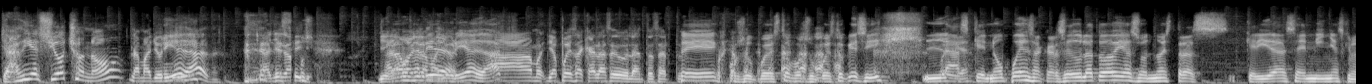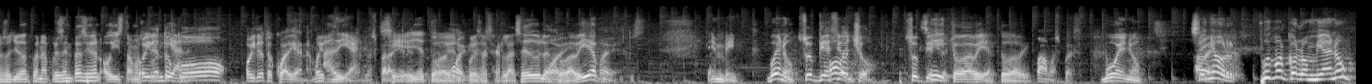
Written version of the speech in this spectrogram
ya 18, ¿no? La mayoría de edad. Ya llegamos. Llegamos a la mayoría, de edad. Ah, ya puede sacar la cédula, entonces Arturo. Sí, por supuesto, por supuesto que sí. Las que no pueden sacar cédula todavía son nuestras queridas eh, niñas que nos ayudan con la presentación. Hoy estamos hoy con le tocó, Hoy le tocó a Diana. Muy a Diana. sí, ella todavía no puede sacar la cédula todavía. Pues, en fin. Bueno. Sub 18. Sub 18. Sí, todavía, todavía. Vamos pues. Bueno. Señor, fútbol colombiano.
